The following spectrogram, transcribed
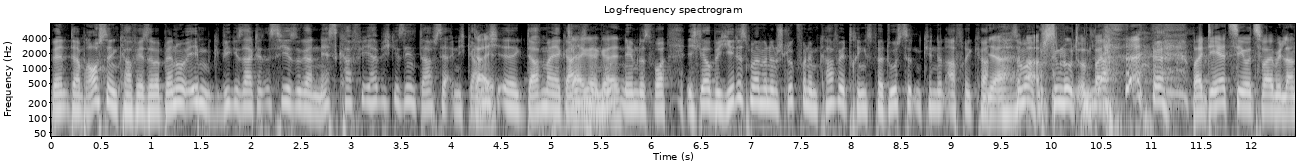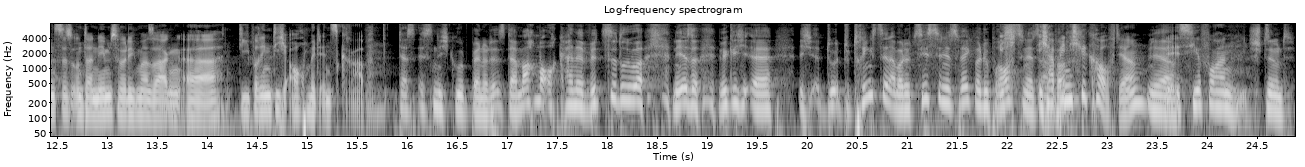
Ben, da brauchst du den Kaffee jetzt. Aber Benno, eben, wie gesagt, das ist hier sogar Nescafé, habe ich gesehen. Darfst ja eigentlich gar geil. nicht, äh, darf man ja gar geil, nicht in den Mund nehmen, das Wort. Ich glaube, jedes Mal, wenn du einen Schluck von dem Kaffee trinkst, verdurstet ein Kind in Afrika. Ja, mal, absolut. Und bei, bei der CO2-Bilanz des Unternehmens würde ich mal sagen, äh, die bringt dich auch mit ins Grab. Das ist nicht gut, Benno. Das ist, da machen wir auch keine Witze drüber. Nee, also wirklich, äh, ich, du, du, trinkst den, aber du ziehst den jetzt weg, weil du brauchst ich, den jetzt Ich habe ihn nicht gekauft, ja? ja? Der ist hier vorhanden. Stimmt.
